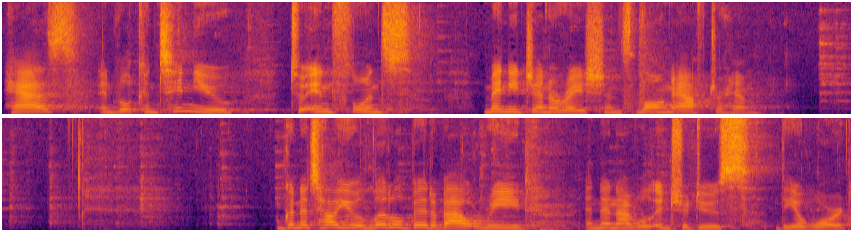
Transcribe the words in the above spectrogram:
has and will continue to influence many generations long after him. I'm going to tell you a little bit about Read, and then I will introduce the award.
